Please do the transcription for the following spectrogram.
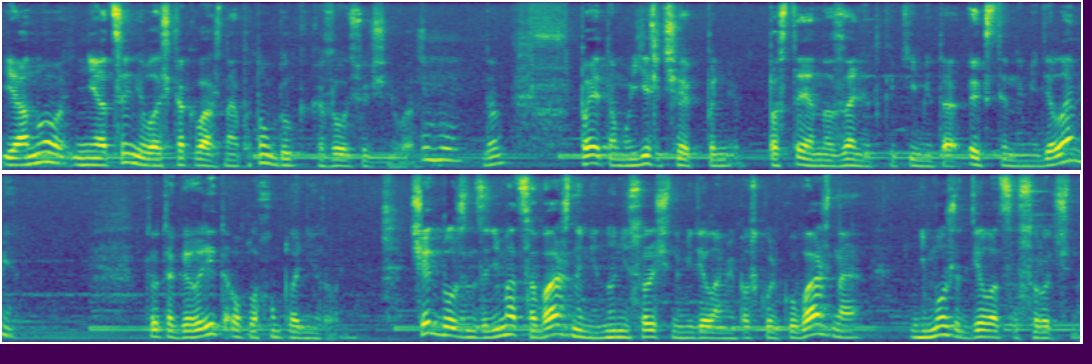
и оно не оценивалось как важное, а потом вдруг оказалось очень важным. Мгм. Да? Поэтому, если человек постоянно занят какими-то экстренными делами, то это говорит о плохом планировании. Человек должен заниматься важными, но не срочными делами, поскольку важное не может делаться срочно.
